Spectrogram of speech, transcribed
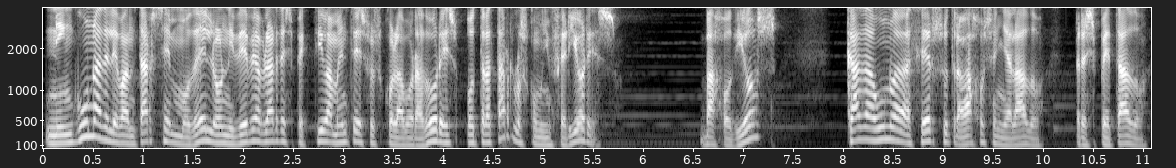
Ninguno ha de levantarse en modelo ni debe hablar despectivamente de sus colaboradores o tratarlos como inferiores. Bajo Dios, cada uno ha de hacer su trabajo señalado, respetado,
